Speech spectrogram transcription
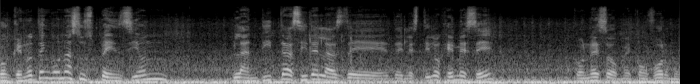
Con que no tenga una suspensión blandita, así de las de, del estilo GMC, con eso me conformo.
